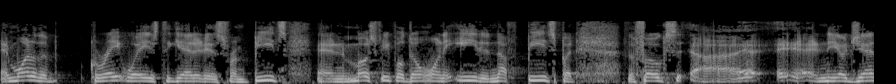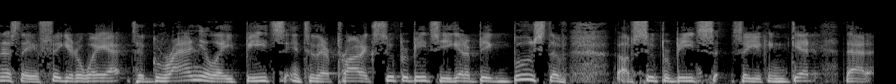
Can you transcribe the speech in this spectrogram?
And one of the great ways to get it is from beets, and most people don't want to eat enough beets, but the folks uh, at Neogenis they have figured a way to granulate beets into their product, Super Beets, so you get a big boost of of Super Beets, so you can get that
